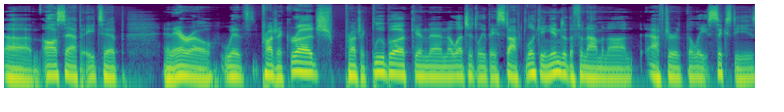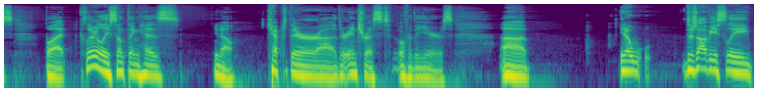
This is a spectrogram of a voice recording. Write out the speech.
um, AAWSAP, AATIP, and AARO with Project Grudge, Project Blue Book, and then allegedly they stopped looking into the phenomenon after the late 60s. But clearly something has, you know, kept their uh, their interest over the years. Uh, you know, there's obviously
